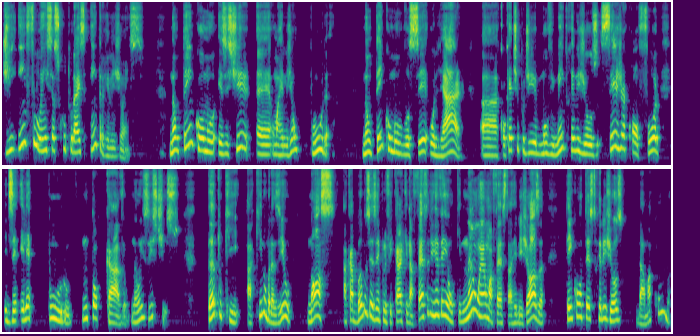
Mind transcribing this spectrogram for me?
de influências culturais entre religiões. Não tem como existir é, uma religião pura. Não tem como você olhar uh, qualquer tipo de movimento religioso, seja qual for, e dizer ele é puro, intocável. Não existe isso. Tanto que aqui no Brasil, nós acabamos de exemplificar que na festa de Réveillon, que não é uma festa religiosa, tem contexto religioso da macumba.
